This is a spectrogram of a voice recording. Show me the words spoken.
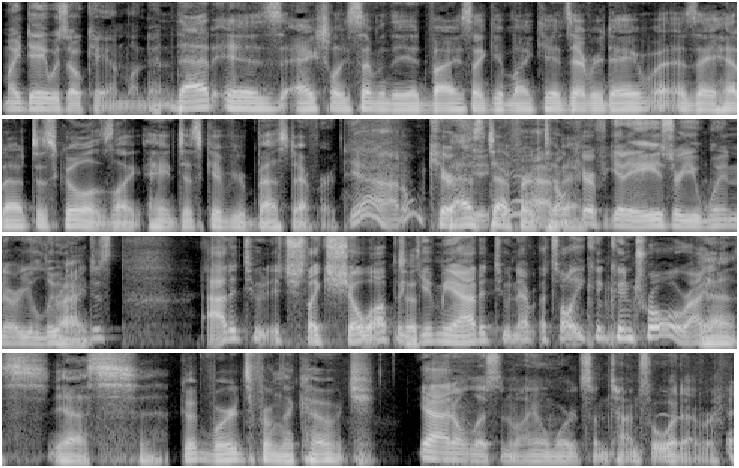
My day was okay on Monday. That is actually some of the advice I give my kids every day as they head out to school. Is like, hey, just give your best effort. Yeah, I don't care. Best if you, effort yeah, I don't care if you get A's or you win or you lose. I just attitude. It's just like show up and Just- give me attitude. That's all you can control, right? Yes, yes. Good words from the coach. Yeah, I don't listen to my own words sometimes, but whatever.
